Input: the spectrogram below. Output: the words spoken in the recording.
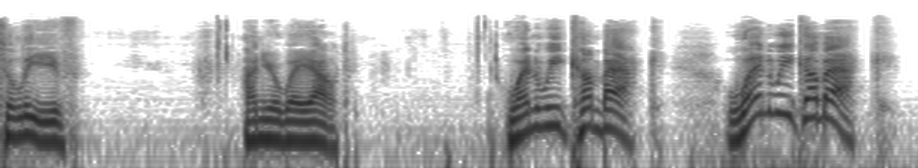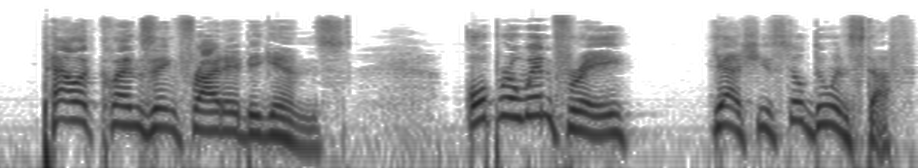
to leave on your way out. When we come back, when we come back, palate cleansing Friday begins. Oprah Winfrey, yeah, she's still doing stuff.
